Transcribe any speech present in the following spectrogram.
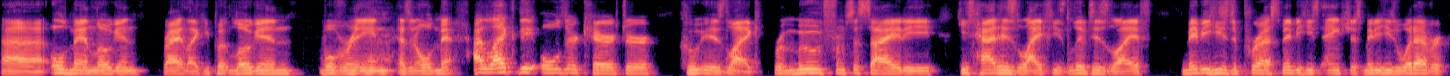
uh Old Man Logan. Right, like you put Logan Wolverine Yeah. as an old man. I like the older character who is like removed from society. He's had his life. He's lived his life. maybe he's depressed, maybe he's anxious, maybe he's whatever.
